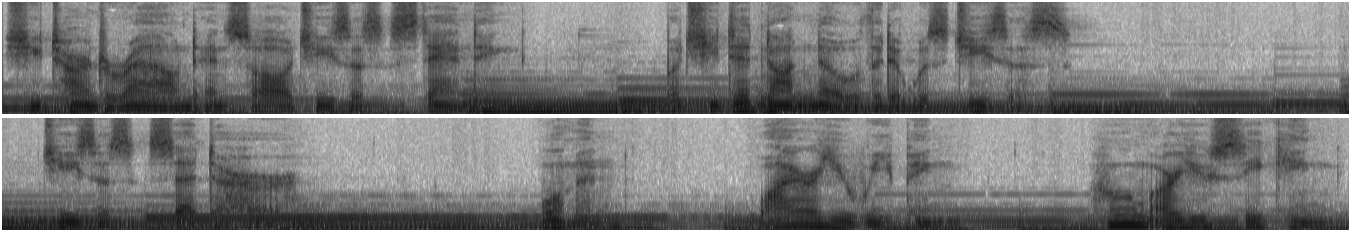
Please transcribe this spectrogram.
she turned around and saw Jesus standing, but she did not know that it was Jesus. Jesus said to her, Woman, why are you weeping? Whom are you seeking?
